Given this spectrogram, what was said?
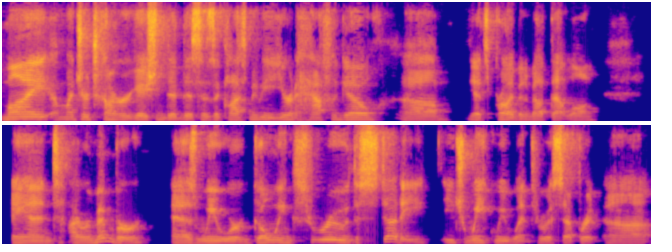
my my church congregation did this as a class maybe a year and a half ago. Um, yeah, it's probably been about that long. And I remember as we were going through the study, each week we went through a separate uh,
